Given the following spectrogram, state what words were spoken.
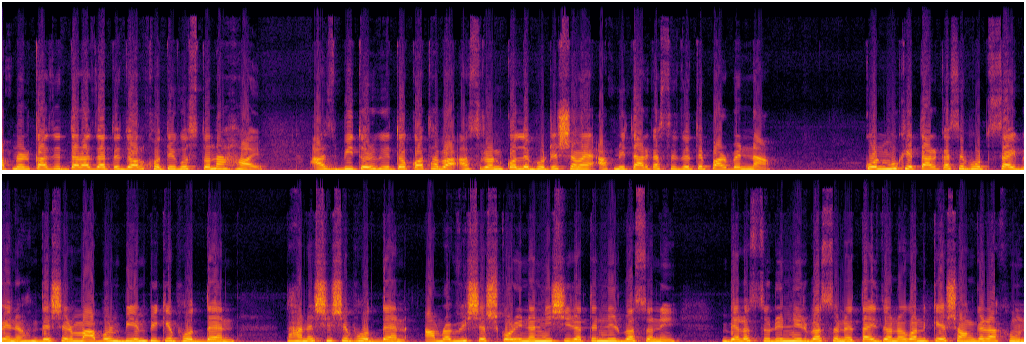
আপনার কাজের দ্বারা যাতে দল ক্ষতিগ্রস্ত না হয়, আজ বিতর্কিত কথা বা আচরণ করলে ভোটের সময় আপনি তার কাছে যেতে পারবেন না। কোন মুখে তার কাছে ভোট চাইবেন? দেশের মা বোন বিএনপিকে ভোট দেন, ধানের শীষে ভোট দেন, আমরা বিশ্বাস করি না নিশিরাতের নির্বাচনে, বেলচুরির নির্বাচনে, তাই জনগণকে সঙ্গে রাখুন।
